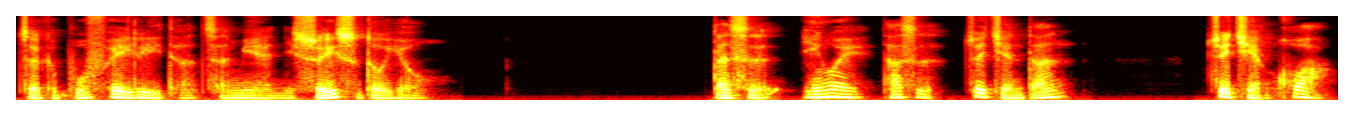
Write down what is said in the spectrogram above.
这个不费力的层面，你随时都有，但是因为它是。最简单、最简化，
